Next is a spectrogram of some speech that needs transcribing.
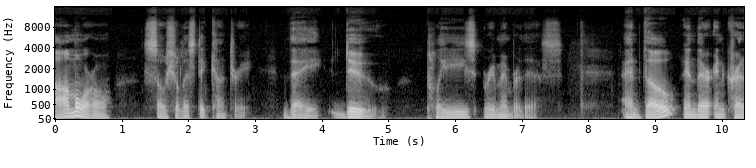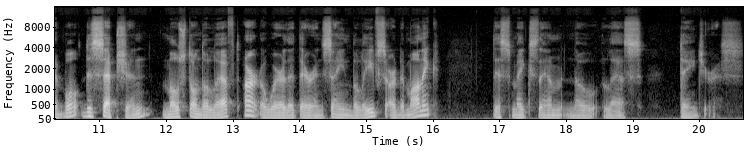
amoral, socialistic country. They do. Please remember this. And though, in their incredible deception, most on the left aren't aware that their insane beliefs are demonic, this makes them no less dangerous.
